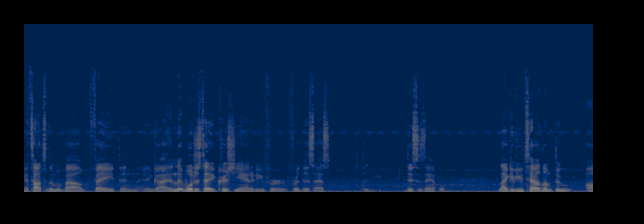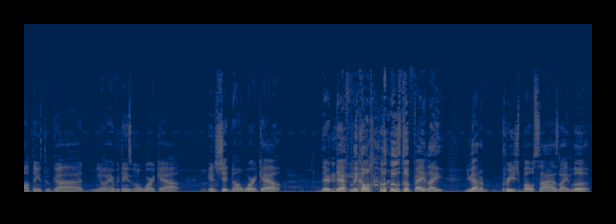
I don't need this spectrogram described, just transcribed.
and talk to them about faith and, and God. And we'll just take Christianity for for this as this example. Like, if you tell them through all things through God, you know everything's gonna work out, and shit don't work out, they're definitely gonna lose the faith. Like, you got to preach both sides. Like, look,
